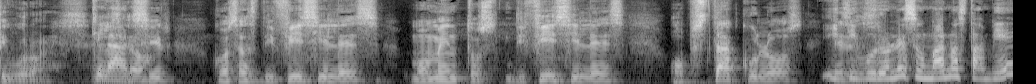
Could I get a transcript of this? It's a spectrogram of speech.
Tiburones. Claro. Es decir, cosas difíciles, momentos difíciles, obstáculos. Y Es- tiburones humanos también,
